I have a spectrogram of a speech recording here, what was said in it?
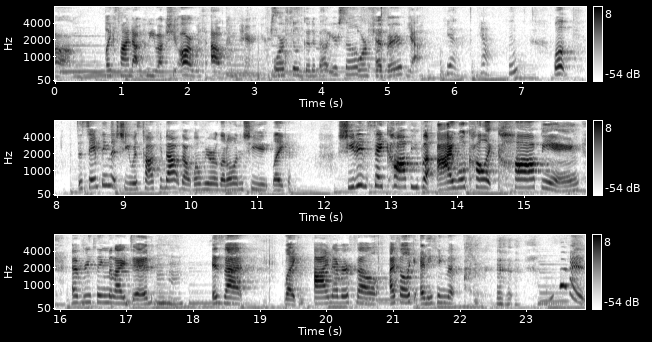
um, like find out who you actually are without comparing yourself. Or feel good about yourself. Or feel ever. good- Yeah. Yeah. Yeah. Well, the same thing that she was talking about about when we were little, and she like, she didn't say copy, but I will call it copying everything that I did. Mm-hmm. Is that like I never felt I felt like anything that what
